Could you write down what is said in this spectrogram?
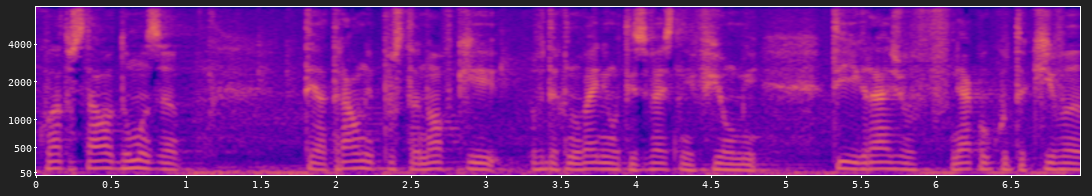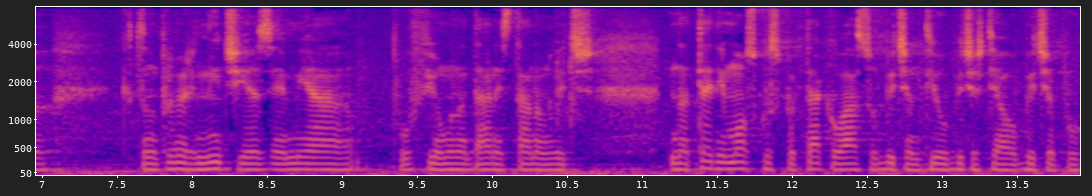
когато става дума за театрални постановки, вдъхновени от известни филми? Ти играеш в няколко такива, като например Ничия земя по филма на Дани Станович, на Теди Москов спектакъл Аз обичам, ти обичаш, тя обича по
